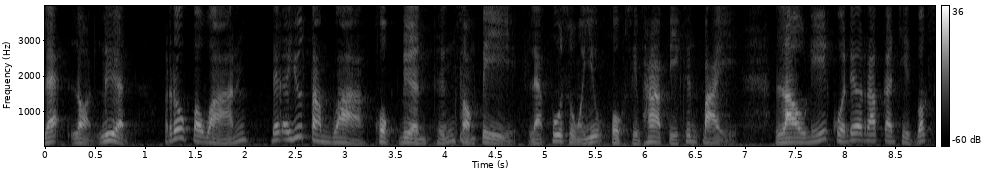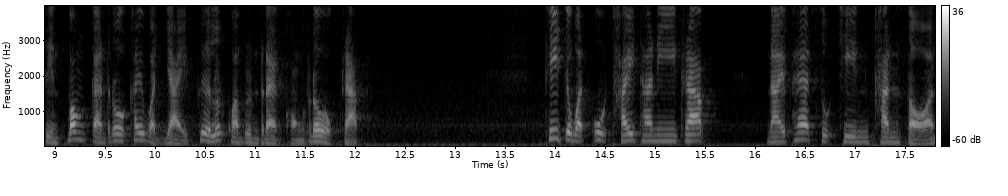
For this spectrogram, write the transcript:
และหลอดเลือด โรคเบาหวาน เด็กอายุต่ำกว่า 6 เดือนถึง 2 ปี และผู้สูงอายุ 65 ปีขึ้นไป เหล่านี้ควรได้รับการฉีดวัคซีนป้องกันโรคไข้หวัดใหญ่เพื่อลดความรุนแรงของโรคครับ ที่จังหวัดอุทัยธานีครับ นายแพทย์สุชินคันสอน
